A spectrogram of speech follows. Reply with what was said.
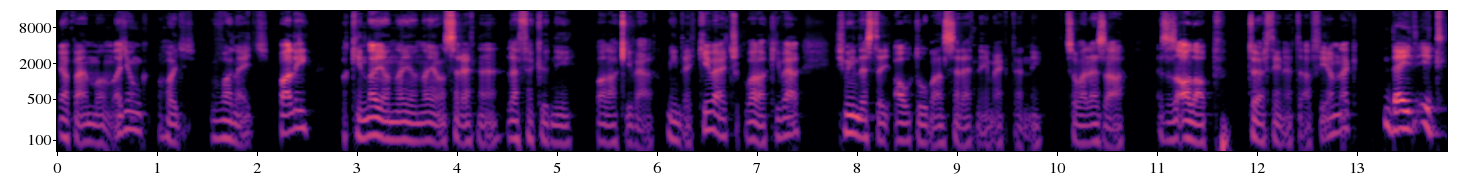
Japánban vagyunk, hogy van egy pali, aki nagyon-nagyon-nagyon szeretne lefeküdni valakivel, mindegy kivel, csak valakivel, és mindezt egy autóban szeretné megtenni. Szóval ez, a, ez az alap története a filmnek. De itt, itt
